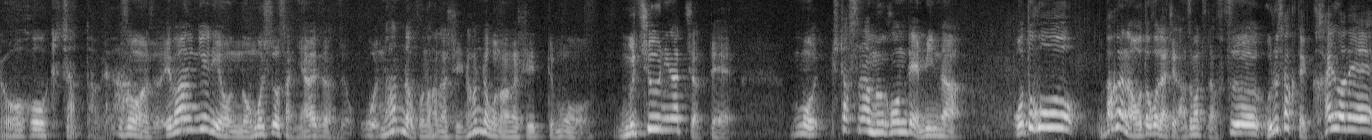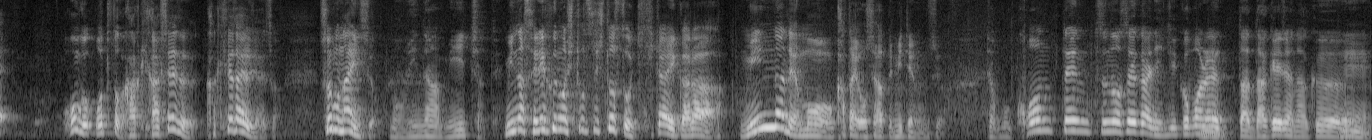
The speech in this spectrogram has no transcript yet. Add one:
両方来ちゃったわけだ。そうなんですよ「エヴァンゲリオン」の面白さにやられてたんですよ。おいなんだこの話？なんだこの話？ってもう夢中になっちゃってもうひたすら無言でみんな男バカな男たちが集まってたら普通うるさくて会話で音とか書き消される書き消されるじゃないですか。それもないんですよ。もうみんな見入っちゃって。みんなセリフの一つ一つを聞きたいからみんなでもう肩寄せ合って見てるんですよ、じゃあもうコンテンツの世界に引き込まれただけじゃなく、うん、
